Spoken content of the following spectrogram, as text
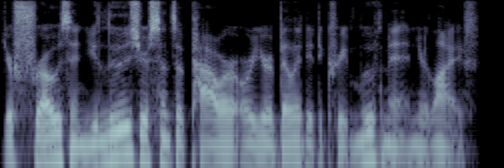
You're frozen. You lose your sense of power or your ability to create movement in your life.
